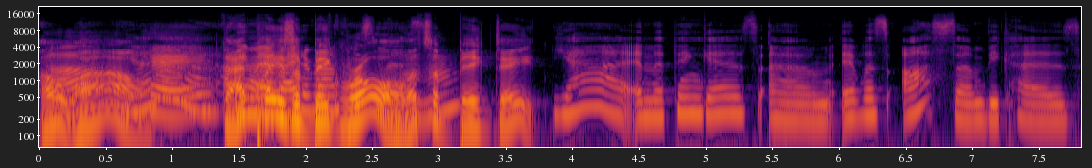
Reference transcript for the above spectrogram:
Oh, wow. Yeah. That We plays right a big around role. Christmas. That's a big date. Yeah, and the thing is, um, it was awesome because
